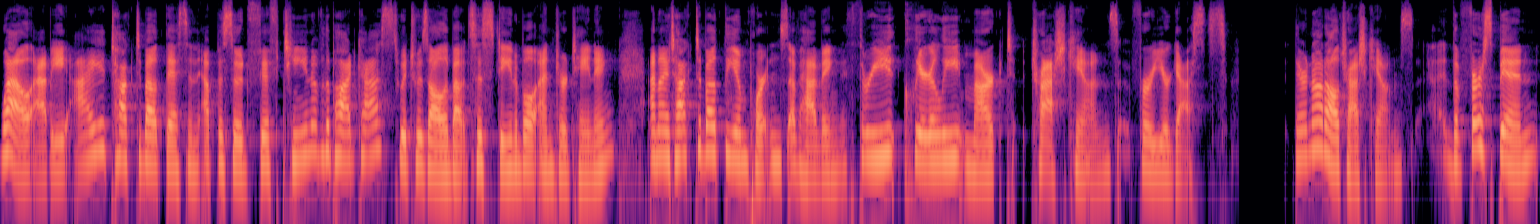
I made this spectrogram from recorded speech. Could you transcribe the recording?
Well, Abby, I talked about this in episode 15 of the podcast, which was all about sustainable entertaining. And I talked about the importance of having three clearly marked trash cans for your guests they're not all trash cans. The first bin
